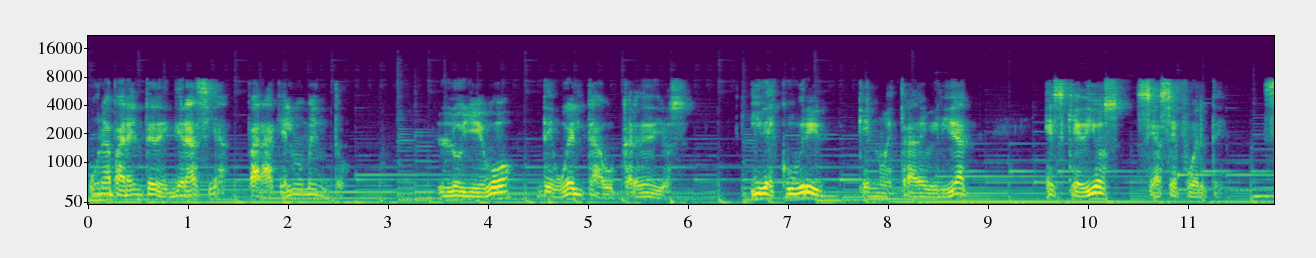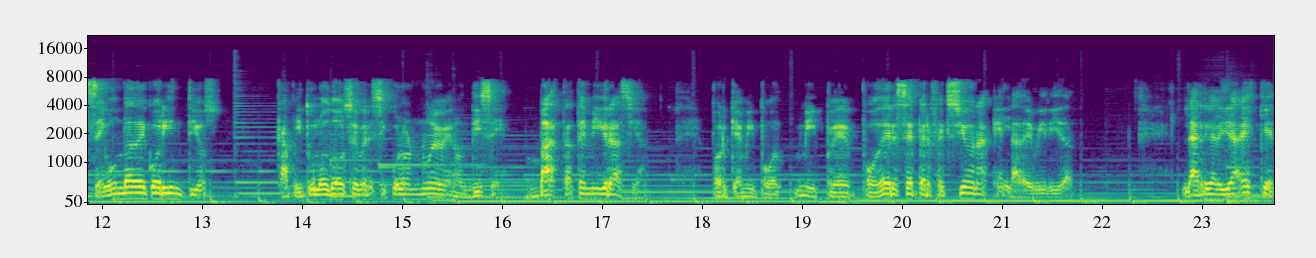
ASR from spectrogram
una aparente desgracia para aquel momento, lo llevó de vuelta a buscar de Dios y descubrir que nuestra debilidad es que Dios se hace fuerte. Segunda de Corintios, capítulo 12, versículo 9 nos dice, bástate mi gracia porque mi, poder se perfecciona en la debilidad. La realidad es que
